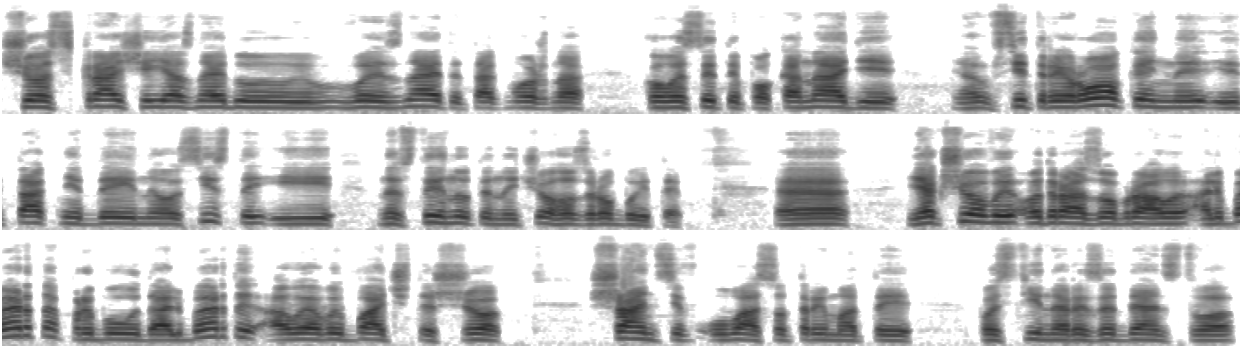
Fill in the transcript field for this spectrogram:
щось краще я знайду. Ви знаєте, так можна колесити по Канаді е, всі три роки, і так ніде і не осісти, і не встигнути нічого зробити. Е, якщо ви одразу обрали Альберта, прибули до Альберти, але ви бачите, що шансів у вас отримати постійне резидентство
